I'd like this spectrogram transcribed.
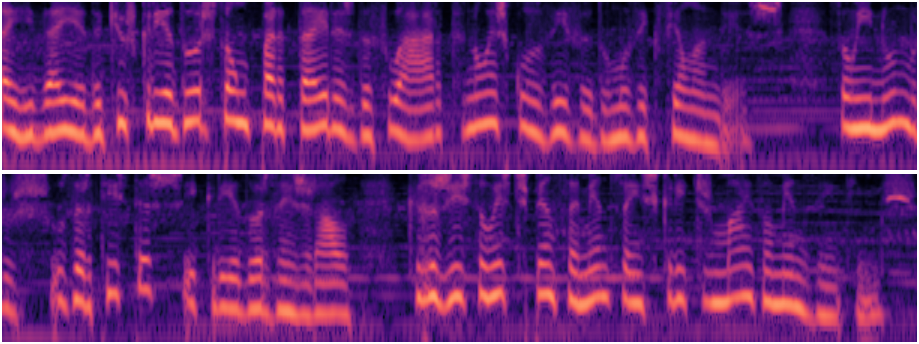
A ideia de que os criadores são parteiras da sua arte não é exclusiva do músico finlandês. São inúmeros os artistas e criadores em geral que registram estes pensamentos em escritos mais ou menos íntimos.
